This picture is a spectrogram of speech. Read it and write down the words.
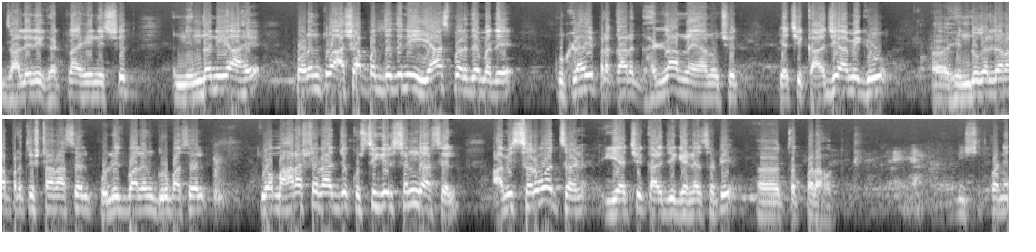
झालेली घटना ही निश्चित निंदनीय आहे. परंतु अशा पद्धतीने या स्पर्धेमध्ये कुठलाही प्रकार घडणार नाही अनुचित. याची काळजी आम्ही घेऊ. हिंदू गर्जना प्रतिष्ठान असेल पोलीस बालन ग्रुप असेल किंवा महाराष्ट्र राज्य कुस्तीगीर संघ असेल आम्ही सर्वच जण याची काळजी घेण्यासाठी तत्पर आहोत. निश्चितपणे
